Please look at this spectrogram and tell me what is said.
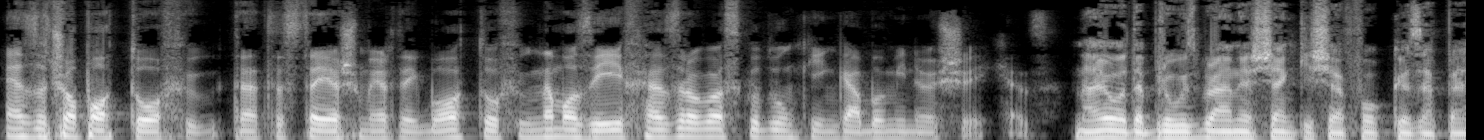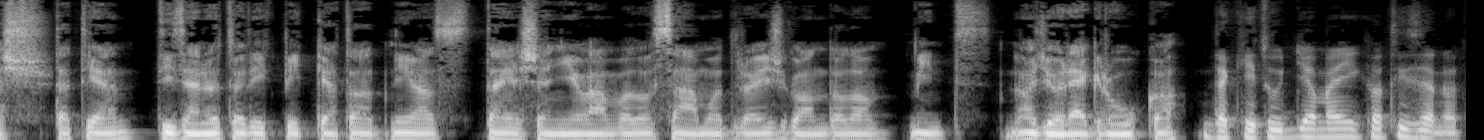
Ez a csapattól függ, tehát ez teljes mértékben attól függ, nem az évhez ragaszkodunk, inkább a minőséghez. Na jó, de Bruce Brown és senki sem fog közepes, tehát ilyen 15. pikket adni, az teljesen nyilvánvaló számodra is gondolom, mint nagy öreg róka. De ki tudja, melyik a 15.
